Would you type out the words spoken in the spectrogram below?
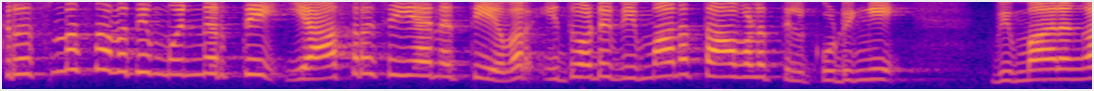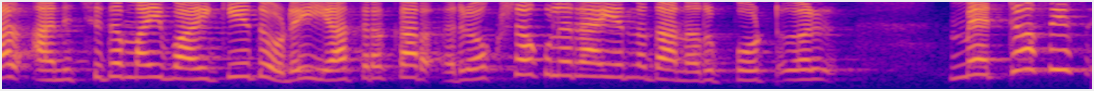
ക്രിസ്മസ് അവധി മുൻനിർത്തി യാത്ര ചെയ്യാനെത്തിയവർ ഇതോടെ വിമാനത്താവളത്തിൽ കുടുങ്ങി. വിമാനങ്ങൾ അനിശ്ചിതമായി വൈകിയതോടെ യാത്രക്കാർ രോക്ഷാകുലരായി എന്നതാണ് റിപ്പോർട്ടുകൾ. മെറ്റ് ഓഫീസ്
